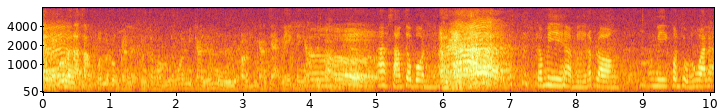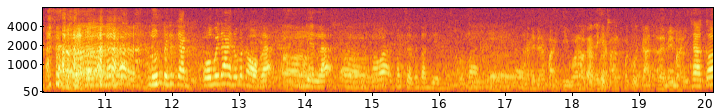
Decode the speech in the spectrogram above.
อเพราะเวลาสามคนมารวมกันหลายคนจะมองเรื่องว่ามีการเรื่องมูหรือเปล่ามีการแจกเลขในงานหรือเปล่าอะสามตัวบนนะคะก็มีค่ะมีรับรองต้องมีคนถูกรางวัลอะลุ้นไปด้วยกันโอ้ไม่ได้นะมันออกแล้วเย็นละเออเพราะว่าคอนเสิร์ตเป็นตอนเย็นเนี่ยถูกป่ะให้แม่ฝ่ายทีว่าเราจะได้เห็นปรากฏการณ์อะไรใหม่ค่ะก็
